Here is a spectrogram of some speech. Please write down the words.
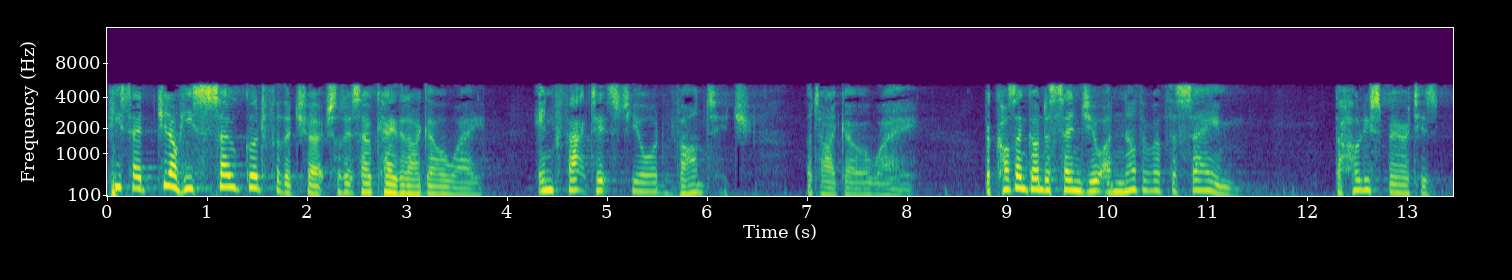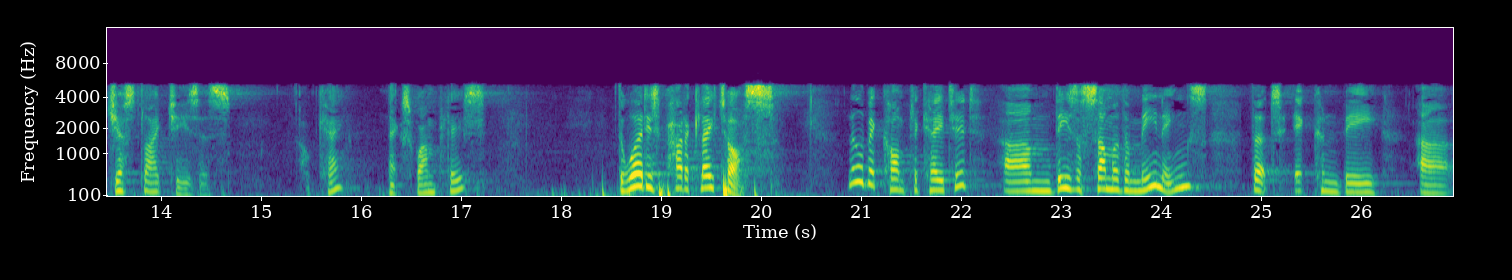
he said, you know, he's so good for the church that it's okay that I go away. In fact, it's to your advantage that I go away. because I'm going to send you another of the same. The Holy Spirit is just like Jesus. Okay, next one, please. The word is parakletos. A little bit complicated. Um, these are some of the meanings that it can be uh,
